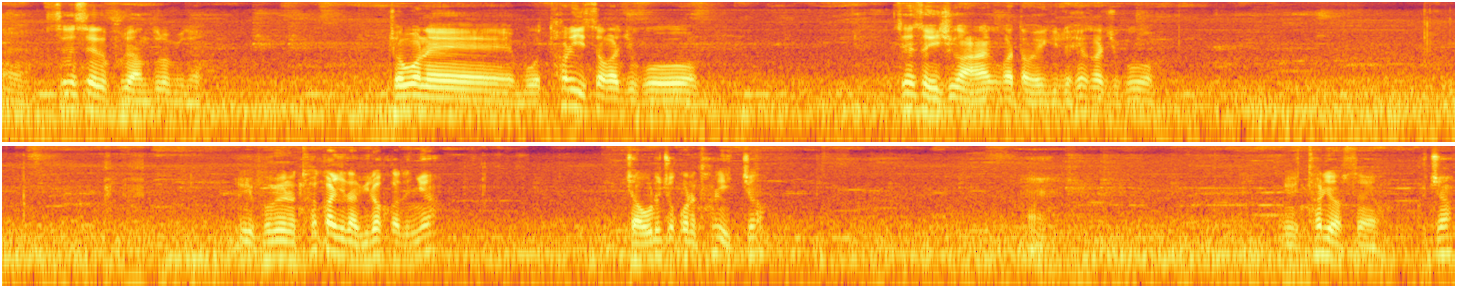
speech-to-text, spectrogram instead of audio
네, 센서에도 불이 안 들어옵니다. 저번에 뭐 털이 있어가지고 센서 인식을 안 할 것 같다고 얘기를 해가지고 여기 보면은 털까지 다 밀었거든요. 자 오른쪽 거는 털이 있죠. 네. 여기 털이 없어요. 그죠?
